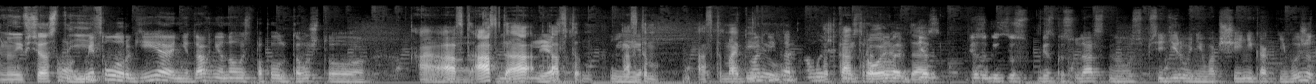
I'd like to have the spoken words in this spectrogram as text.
Ну и все остальное. Металлургия, недавняя новость по поводу того, что а, авто, авто, а, лет, авто, авто, автомобили под контролем, да. Без, без, без государственного субсидирования вообще никак не, выжит,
